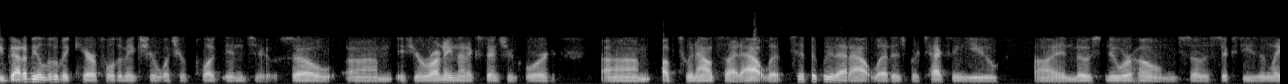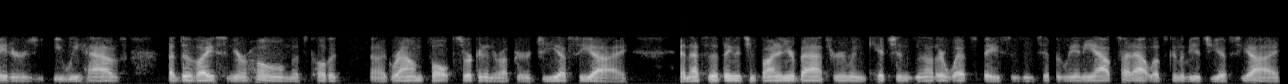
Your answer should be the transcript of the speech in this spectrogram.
you've got to be a little bit careful to make sure what you're plugged into. So um, if you're running that extension cord um, up to an outside outlet, typically that outlet is protecting you uh, in most newer homes. So the 60s and later, we have a device in your home that's called a uh, ground fault circuit interrupter, GFCI. And that's the thing that you find in your bathroom and kitchens and other wet spaces. And typically, any outside outlet's going to be a GFCI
